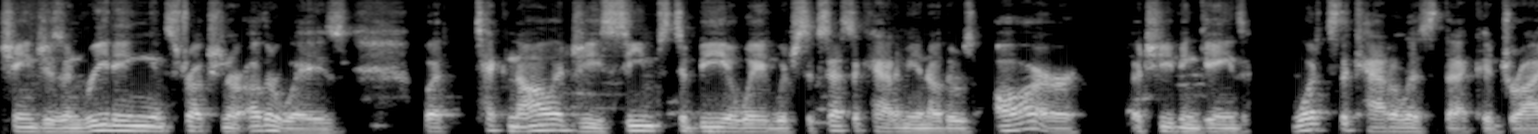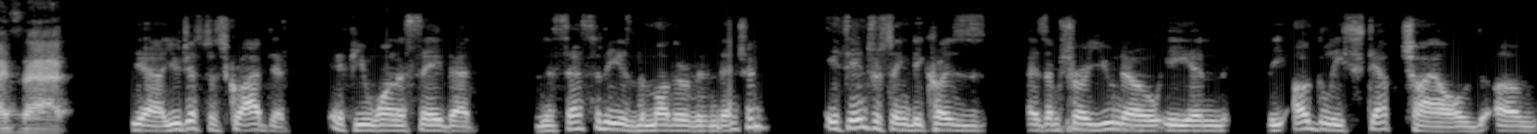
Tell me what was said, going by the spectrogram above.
changes in reading instruction or other ways but technology seems to be a way in which success academy and others are achieving gains. What's the catalyst that could drive that? Yeah you just described it. If you want to say that necessity is the mother of invention it's interesting because as I'm sure you know, Ian, the ugly stepchild of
